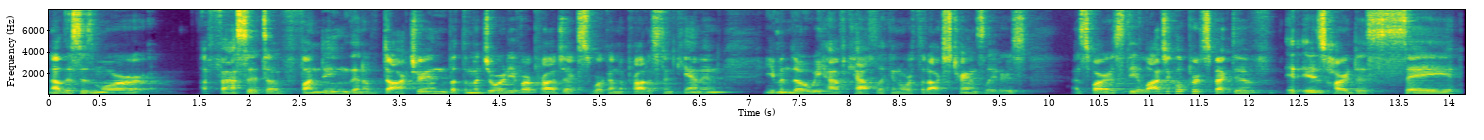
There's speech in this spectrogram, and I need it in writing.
Now, this is more a facet of funding than of doctrine, but the majority of our projects work on the Protestant canon, even though we have Catholic and Orthodox translators. As far as theological perspective, it is hard to say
